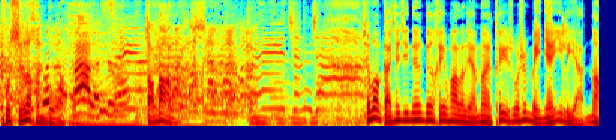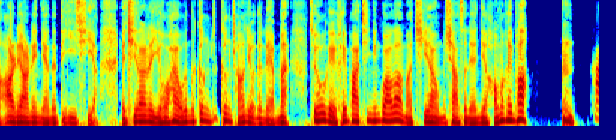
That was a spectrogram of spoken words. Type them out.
朴实了很多，长大了是吧？长大了。行吧，感谢今天跟黑怕的连麦，可以说是每年一连呐。二零二零年的第一期啊，也期待着以后还有更更更长久的连麦。最后给黑怕轻轻挂断吧，期待我们下次连接，好吗？黑怕，好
